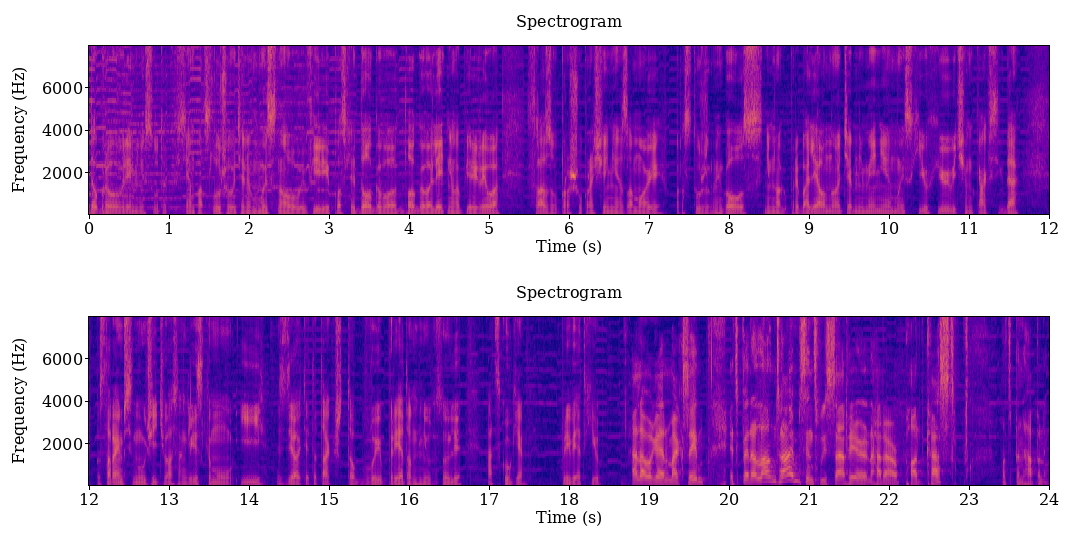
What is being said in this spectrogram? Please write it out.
Доброго времени суток всем подслушивателям. Мы снова в эфире после долгого-долгого летнего перерыва. Сразу прошу прощения за мой простуженный голос, немного приболел, но тем не менее мы с Хью Хьюевичем, как всегда, постараемся научить вас английскому и сделать это так, чтобы вы при этом не уснули от скуки. Привет, Хью. Hello again, Maxime. It's been a long time since we sat here and had our podcast. What's been happening?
